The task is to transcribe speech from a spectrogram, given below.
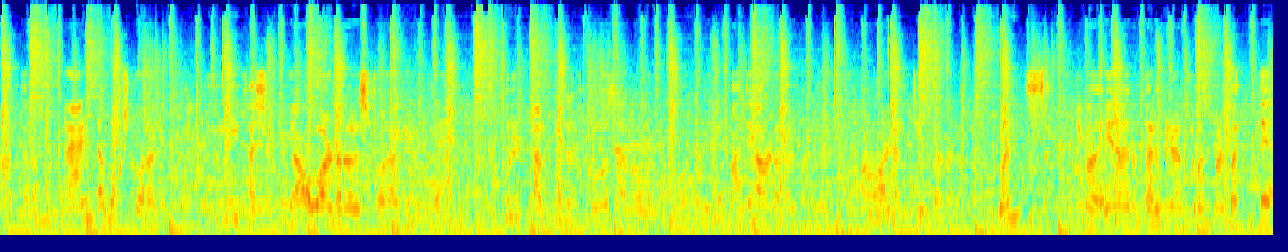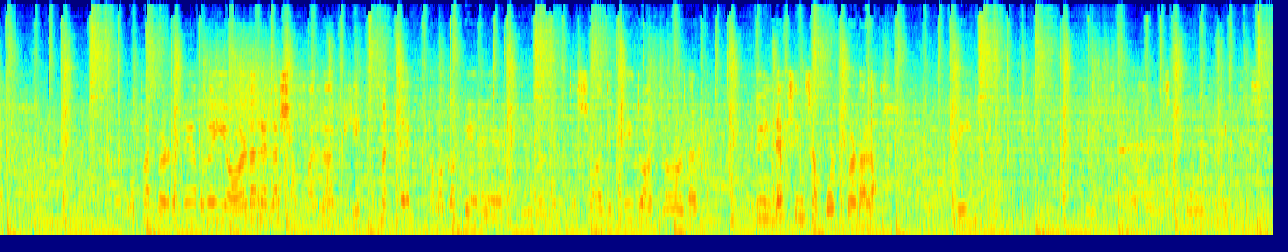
ಆ ಥರ ರ್ಯಾಂಡಮ್ ಆಗಿ ಸ್ಟೋರ್ ಆಗಿರುತ್ತೆ. ಇಲ್ಲಿ ಫಸ್ಟ್ ಯಾವ ಆರ್ಡರಲ್ಲಿ ಸ್ಟೋರ್ ಆಗಿರುತ್ತೆ? ಫುಲ್ ಟರ್ಮಿನಲ್ ಕ್ಲೋಸ್ ಆಗೋವರೆಗೂ ನಮಗೆ ಅದೇ ಆರ್ಡರಲ್ಲಿ ಬರ್ತಾ ಇರುತ್ತೆ. ಆ ಆರ್ಡರ್ ಚೇಂಜ್ ಆಗಲ್ಲ. ಒನ್ಸ್ ನೀವು ಏನಾದರೂ ಟರ್ಮಿನಲ್ ಕ್ಲೋಸ್ ಮಾಡಿ ಮತ್ತೆ ಶಫಲ್ ಮಾಡಿದ್ರೆ ಅವಾಗ ಈ ಆರ್ಡರ್ ಎಲ್ಲ ಶಫಲ್ ಆಗಿ ಮತ್ತೆ ಅವಾಗ ಬೇರೆ ಇದಾಗುತ್ತೆ ಸೊ ಅದಕ್ಕೆ ಇದು ಅನ್ನೋ ಆರ್ಡರ್ ಇದು ಇಂಡೆಕ್ಸಿಂಗ್ ಸಪೋರ್ಟ್ ಮಾಡಲ್ಲ ಪೇಂಟಿಂಗ್ ಸಪೋರ್ಟ್ ಇಂಡೆಕ್ಸಿಂಗ್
